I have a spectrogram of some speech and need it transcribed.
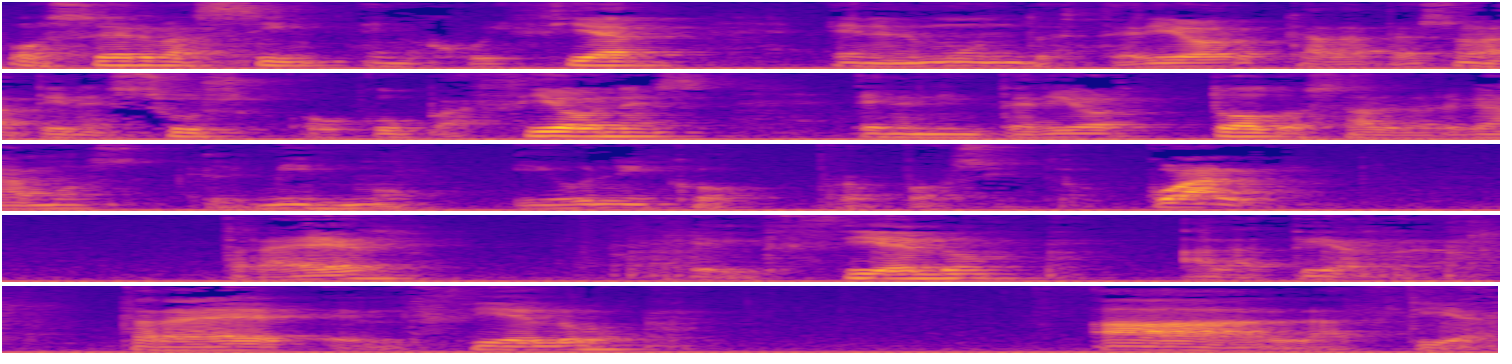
Observa sin enjuiciar en el mundo exterior cada persona tiene sus ocupaciones, en el interior todos albergamos el mismo y único propósito. ¿Cuál? Traer el cielo a la tierra. Traer el cielo a la tierra.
